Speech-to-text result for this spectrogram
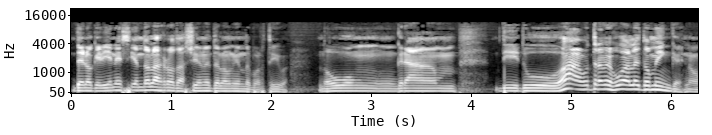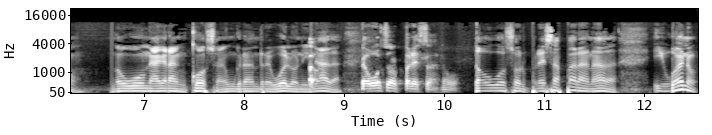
de lo que viene siendo las rotaciones de la Unión Deportiva. No hubo un gran. Di tú, ah, otra vez jugarle Domínguez. No, no hubo una gran cosa, un gran revuelo ni nada. No hubo sorpresas, no. No hubo sorpresas para nada. Y bueno,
